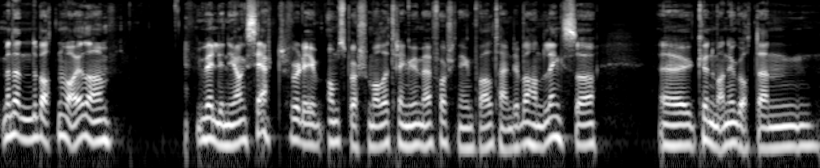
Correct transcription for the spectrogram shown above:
Men denne debatten var jo da veldig nyansert, fordi om spørsmålet trenger vi mer forskning på alternativ behandling, så kunne man jo gått den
